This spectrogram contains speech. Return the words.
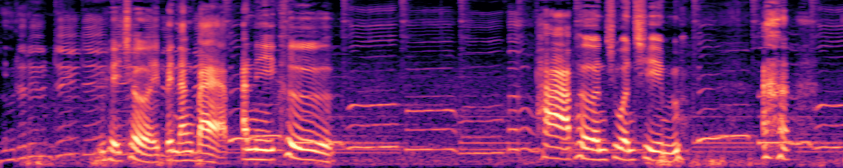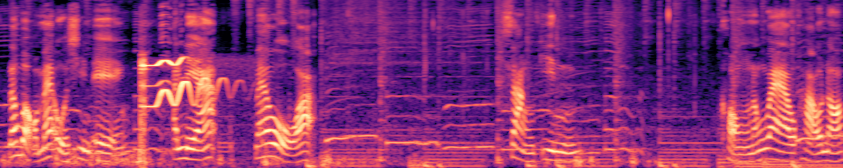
อยู่เฉยๆ เป็นนางแบบ อันนี้คือ พาเพลินชวนชิม ต้องบอกว่าแม่โอชิมเอง อันเนี้ยแม่โออะสั่งกินของน้องแววเขาเนาะ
